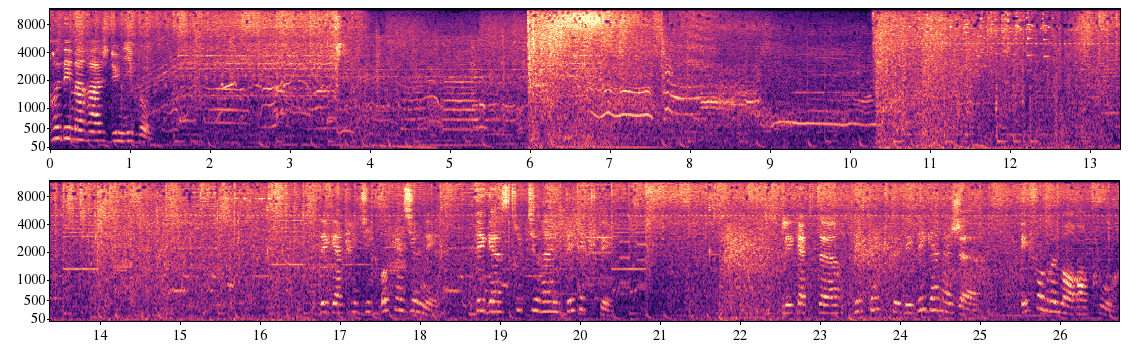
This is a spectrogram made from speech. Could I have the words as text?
Redémarrage du niveau. Dégâts critiques occasionnés. Dégâts structurels détectés. Les capteurs détectent des dégâts majeurs. Effondrement en cours.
